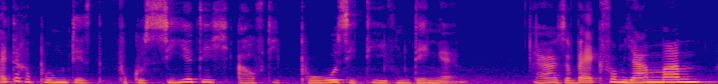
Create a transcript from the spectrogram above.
Weiterer Punkt ist, fokussiere dich auf die positiven Dinge. Ja, also weg vom Jammern.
